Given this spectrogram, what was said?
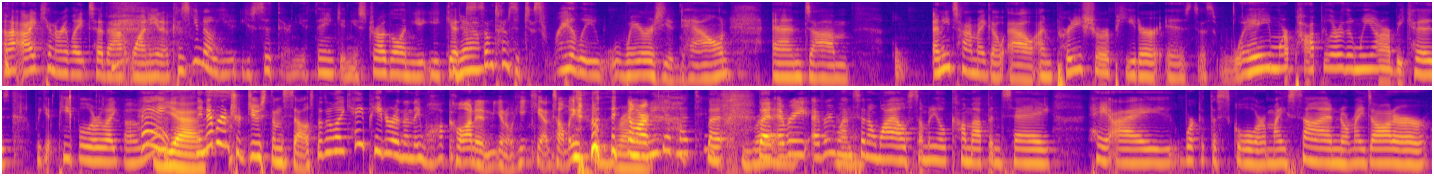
And I, I, can relate to that one, you know, because, you know, you, you sit there and you think and you struggle and you, you get, yeah. sometimes it just really wears you down. And, um, anytime I go out, I'm pretty sure Peter is just way more popular than we are because we get people who are like, oh, hey, yes. they never introduce themselves, but they're like, hey, Peter, and then they walk on and, you know, he can't tell me who they right. are. get that too. But, right. but every, every right. once in a while, somebody will come up and say, hey, I work at the school, or my son or my daughter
